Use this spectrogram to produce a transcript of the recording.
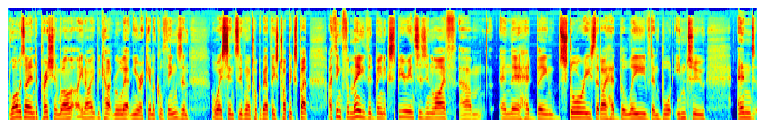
why was I in depression? Well, you know, we can't rule out neurochemical things and always sensitive when I talk about these topics. But I think for me, there'd been experiences in life um, and there had been stories that I had believed and bought into. And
